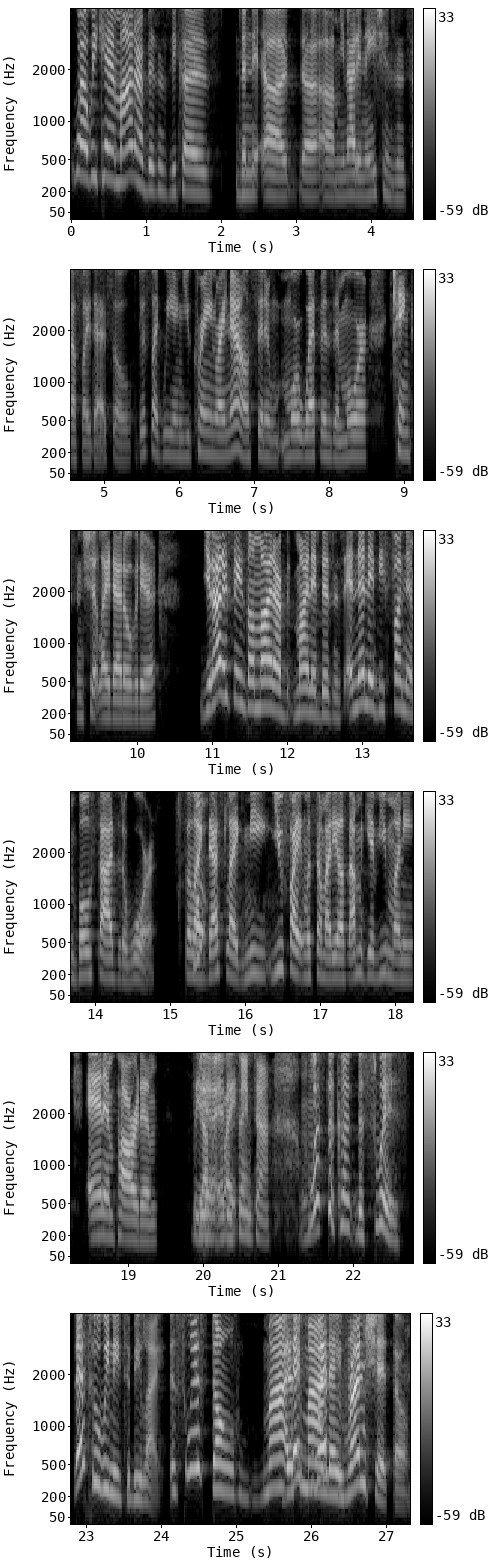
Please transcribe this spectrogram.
well, we can't mind our business because the uh, the um, United Nations and stuff like that. So just like we in Ukraine right now, sending more weapons and more tanks and shit like that over there. United States don't mind our mind their business, and then they be funding both sides of the war. So like Well- that's like me, you fighting with somebody else. I'm gonna give you money and empower them. So y'all yeah, at the same time. Mhm. What's the the Swiss? That's who we need to be like. The Swiss don't mind. The they mind they run shit though.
